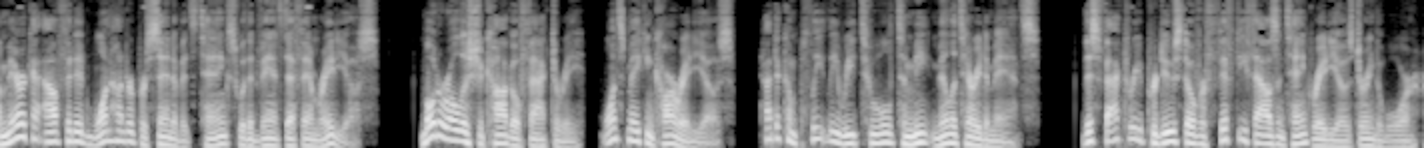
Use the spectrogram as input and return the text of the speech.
America outfitted 100% of its tanks with advanced FM radios. Motorola's Chicago factory, once making car radios, had to completely retool to meet military demands. This factory produced over 50,000 tank radios during the war,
